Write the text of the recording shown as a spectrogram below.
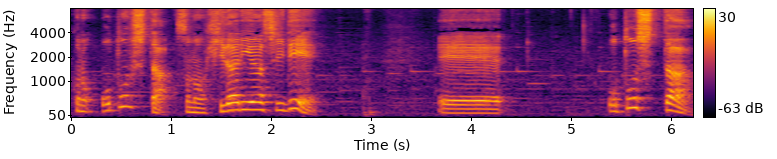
この落とした、その左足で、えー、落とした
